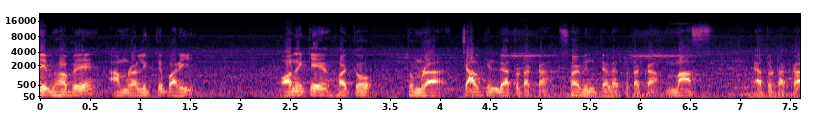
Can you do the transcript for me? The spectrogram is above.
এইভাবে আমরা লিখতে পারি। অনেকে হয়তো তোমরা চাল কিনলে এত টাকা, সয়াবিন তেল এত টাকা, মাছ এত টাকা,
